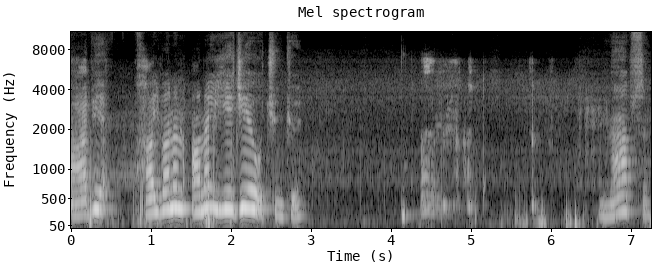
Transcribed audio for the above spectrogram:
Abi hayvanın ana yiyeceği o çünkü. Ne yapsın?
